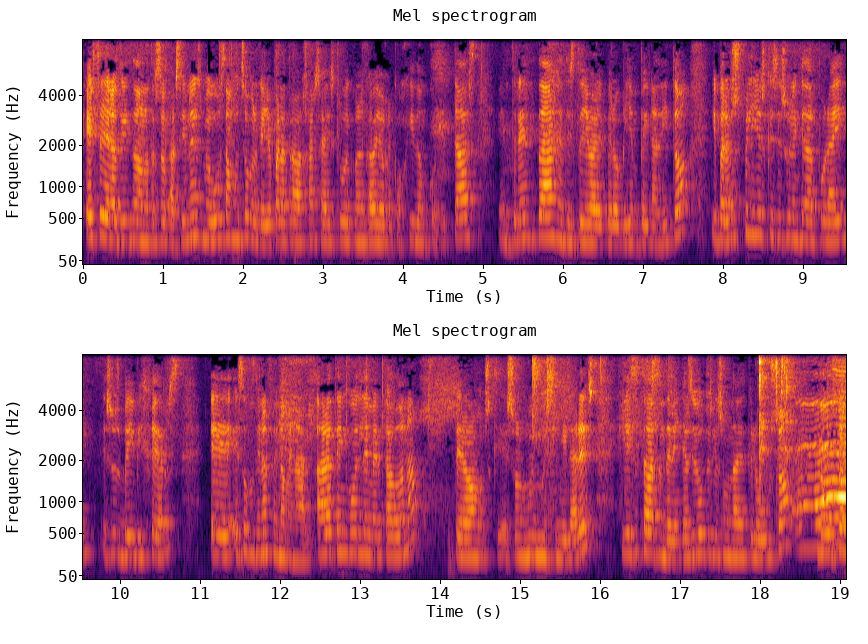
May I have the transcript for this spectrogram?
Este ya lo he utilizado en otras ocasiones, me gusta mucho porque yo para trabajar sabéis que voy con el cabello recogido en colitas, en trenzas, necesito llevar el pelo bien peinadito y para esos pelillos que se suelen quedar por ahí, esos baby hairs, eh, esto funciona fenomenal. Ahora tengo el de Mercadona, pero vamos, que son muy muy similares. Y este está bastante bien, ya os digo que es la segunda vez que lo uso. Me gusta,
